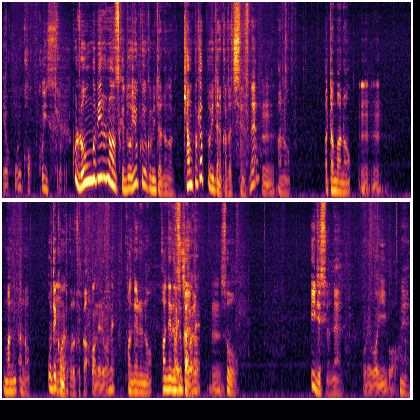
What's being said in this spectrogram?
いやこれかっこいいっすよ。これロングビルなんですけどよくよく見たらなんかキャンプキャップみたいな形してるんですね。うん。あの頭の,、うんうん。まん、あのおでこのところとか。パネルがね。パネルのパネル使いが、配置ね、うん、そう。いいですよね。これはいいわ、ね。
